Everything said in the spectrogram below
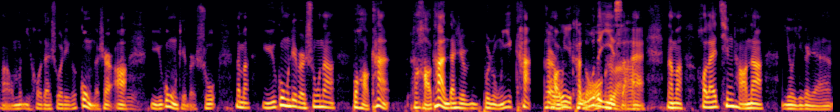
啊，我们以后再说这个贡的事儿啊。《禹贡》这本书，那么《禹贡》这本书呢，不好看，它好看，但是不容易看，太容易看懂的意思。哎，那么后来清朝呢，有一个人，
